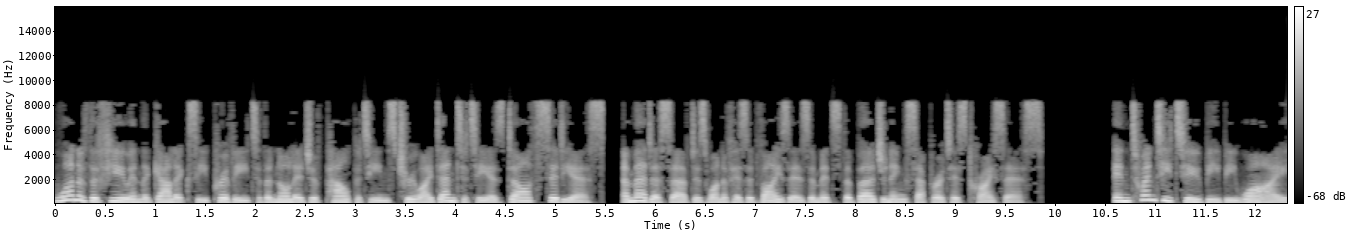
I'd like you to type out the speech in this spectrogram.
One of the few in the galaxy privy to the knowledge of Palpatine's true identity as Darth Sidious, Amedda served as one of his advisors amidst the burgeoning separatist crisis. In 22 BBY,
